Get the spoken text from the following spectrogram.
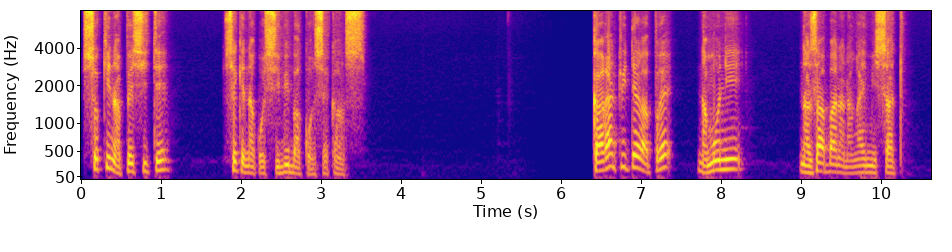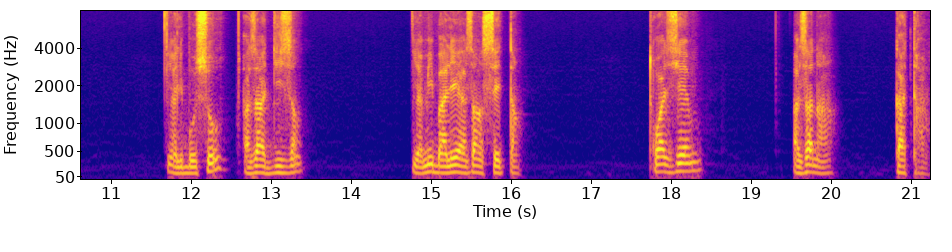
soki napesi te seke nakosibi baconsequence 48 heures après namoni naza bana na ngai misato ya liboso aza 10 ans ya mibale aza na 7 ans troisième aza na 4 ans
